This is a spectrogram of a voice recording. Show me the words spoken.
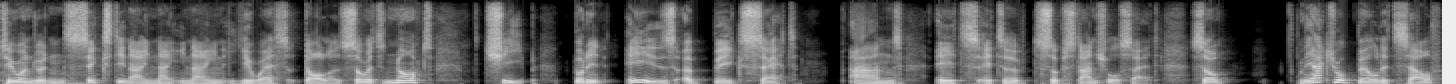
269.99 US dollars. So it's not cheap, but it is a big set and it's it's a substantial set. So the actual build itself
